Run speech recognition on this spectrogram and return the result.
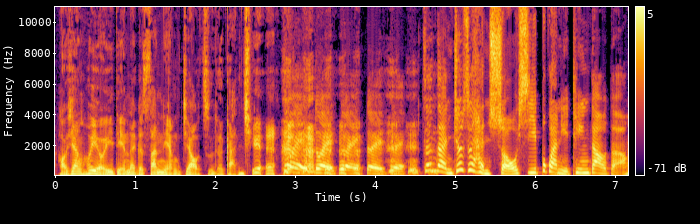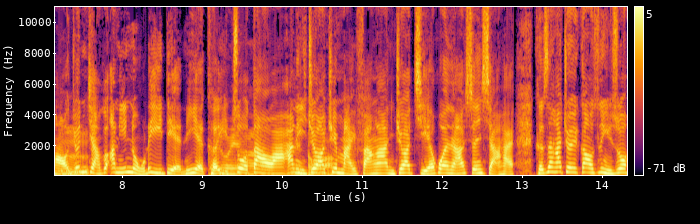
好像会有一点那个三娘教子的感觉。对对。对对对对，真的，你就是很熟悉，不管你听到的哈，嗯、就你讲说啊，你努力一点，你也可以做到啊，啊，啊，你就要去买房啊，你就要结婚然后，生小孩。可是他就会告诉你说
